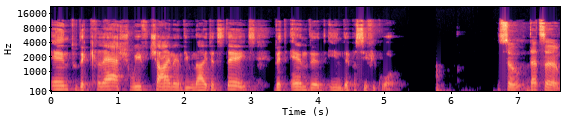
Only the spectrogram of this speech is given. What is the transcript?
and to the clash with China and the United States that ended in the Pacific War. So that's a,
